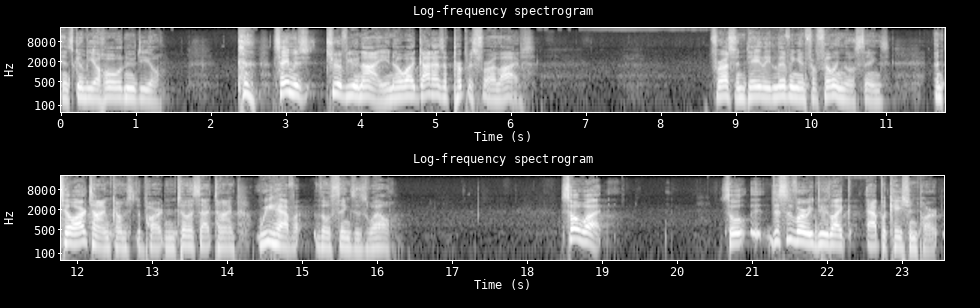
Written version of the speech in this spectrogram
And it's going to be a whole new deal. Same is true of you and I. You know what? God has a purpose for our lives. For us in daily living and fulfilling those things. Until our time comes to depart, and until it's that time, we have those things as well. So what? So uh, this is where we do like application part,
